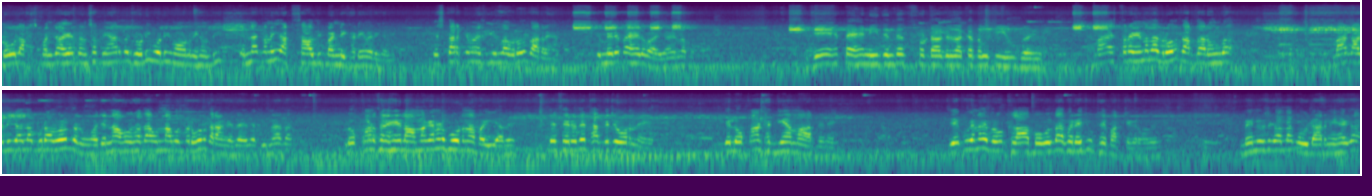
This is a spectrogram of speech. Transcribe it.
255350 ਰੁਪਏ ਛੋਟੀ ਮੋਟੀ ਅਮਾਉਂਟ ਨਹੀਂ ਹੁੰਦੀ। ਇਹਨਾਂ ਕਹਿੰਦੇ 8 ਸਾਲ ਦੀ ਬਣਨੀ ਖੜੀ ਮੇਰੀ ਗੱਲ। ਇਸ ਕਰਕੇ ਮੈਂ ਇਸ ਚੀਜ਼ ਦਾ ਵਿਰੋਧ ਕਰ ਰਿਹਾ ਕਿ ਮੇਰੇ ਪੈਸੇ ਦਵਾਏ ਜਾਣ ਇਹਨਾਂ ਤੋਂ। ਜੇ ਇਹ ਪੈਸੇ ਨਹੀਂ ਦਿੰਦੇ ਤਾਂ ਤੁਹਾਡਾ ਅਗਲਾ ਕਦਮ ਕੀ ਹੋਊਗਾ ਜੀ? ਮੈਂ ਇਸ ਤਰ੍ਹਾਂ ਇਹਨਾਂ ਦਾ ਵਿਰੋਧ ਕਰਦਾ ਰਹੂੰਗਾ। ਮੈਂ ਅਕਾਲੀ ਦਲ ਦਾ ਪੂਰਾ ਵਿਰੋਧ ਕਰੂੰਗਾ ਜਿੰਨਾ ਹੋ ਸਕਦਾ ਉਹਨਾਂ ਵਿਰੋਧ ਕਰਾਂਗੇ ਤੇ ਅਸੀਂ ਇਹਨਾਂ ਦਾ ਲੋਕਾਂ ਨੂੰ ਸੁਨੇਹੇ ਲਾਵਾਂਗੇ ਇਹਨਾਂ ਨੂੰ ਵੋਟ ਨਾ ਪਾਈ ਜਾਵੇ ਤੇ ਸਿਰੇ ਦੇ ਠੱਗ ਚੋਰ ਨੇ ਇਹ, ਕਿ ਲੋਕਾਂ ਨੂੰ ਠੱਗੀਆਂ ਮਾਰਦੇ ਨੇ। ਜੇ ਕੋਈ ਇਹਨਾਂ ਦੇ ਖਿਲਾਫ ਬੋਲਦਾ ਫਿਰ ਇਹ ਝੂਠੇ ਪਰਚੇ ਕਰਾਉਂਦੇ ਮੈਨੂੰ ਇਸ ਗੱਲ ਦਾ ਕੋਈ ਡਰ ਨਹੀਂ ਹੈਗਾ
